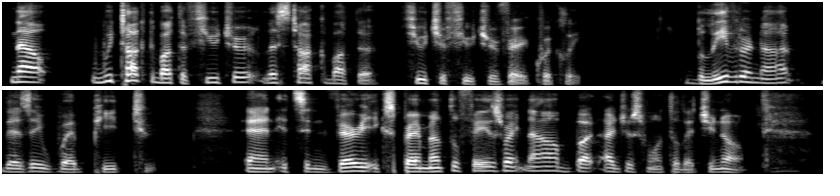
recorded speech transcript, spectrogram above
Now we talked about the future. Let's talk about the future future very quickly. Believe it or not, there's a WebP2, and it's in very experimental phase right now. But I just want to let you know.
